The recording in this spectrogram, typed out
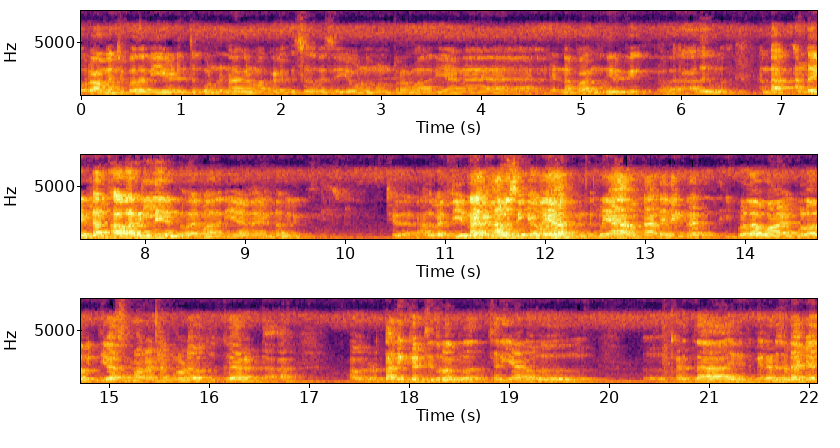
ஒரு அமைச்சு பதவியை எடுத்துக்கொண்டு நாங்கள் மக்களுக்கு சேவை செய்யணும்ன்ற மாதிரியான எண்ணப்பாங்கும் இருக்கு. அது- அது அந்த அந்த எண்ணம் தவறில்லை என்ற மாதிரியான எண்ணம் இருக்கு. சரிதானே? அதை பற்றி அது யோசிக்க நான் நினைக்கிறேன் இவ்வளவா இவ்வளவு வித்தியாசமான எண்ணங்களோட வந்து இருக்கிறாருண்டா அவரோட தனிக்கட்சி தனி கட்சி தொடங்குறது சரியான ஒரு கருத்தாக கருத்தா இருக்கு சொன்னால் சொன்னா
